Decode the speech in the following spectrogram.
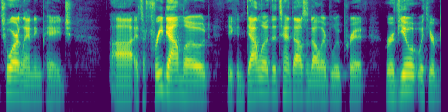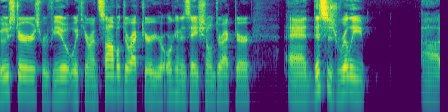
to our landing page. Uh, it's a free download. You can download the $10,000 blueprint, review it with your boosters, review it with your ensemble director, your organizational director. And this is really uh,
